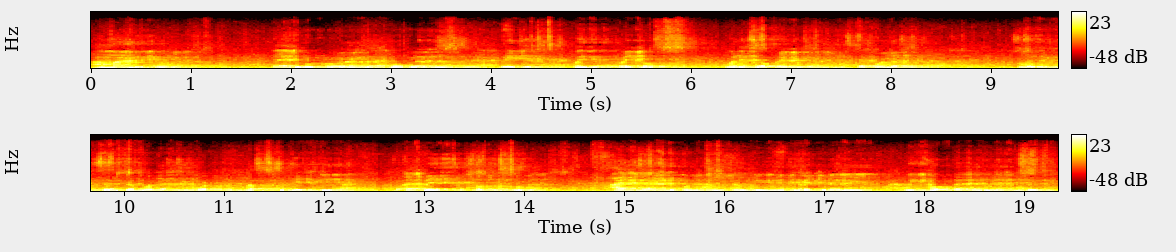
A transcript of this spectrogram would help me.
are man-made problems. There are human problems, there are problems that are created by the operators. When I say operators, I mean the stakeholders stakeholders in the report that must still head together to address and solve these problems. I am chairing the committee and we will meeting regularly. We hope that in the next meeting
